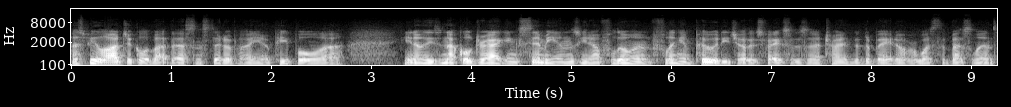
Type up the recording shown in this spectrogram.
let's be logical about this instead of uh, you know people. Uh, you know, these knuckle-dragging simians, you know, flinging, flinging poo at each other's faces and uh, trying to debate over what's the best lens.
